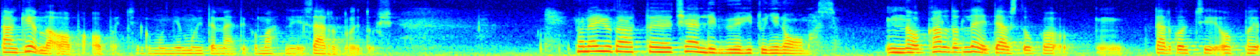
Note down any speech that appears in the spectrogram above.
tämän kielä opa opetsin, kun mun ja muita mähti, kun mahti särnoitus. No leijutat tjällin vyöhitunnin oomassa. No kaldot lei täystu, koltsi oppai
